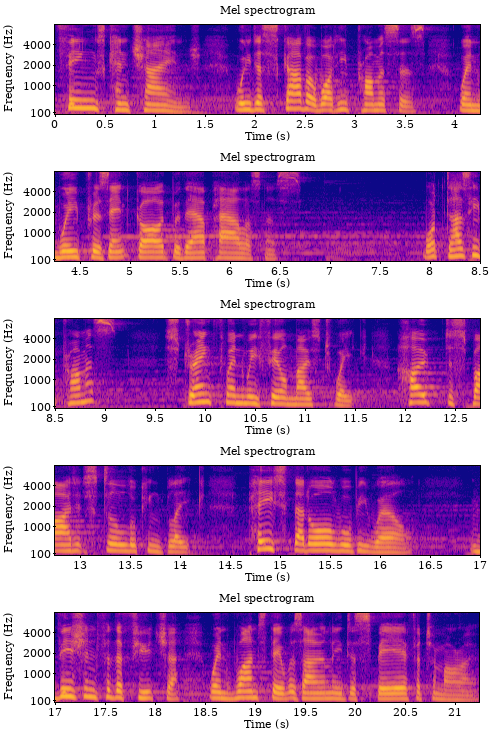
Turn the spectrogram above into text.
things can change. We discover what He promises when we present God with our powerlessness. What does He promise? Strength when we feel most weak, hope despite it still looking bleak, peace that all will be well vision for the future when once there was only despair for tomorrow,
